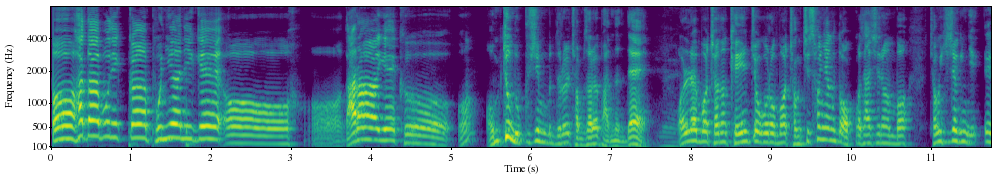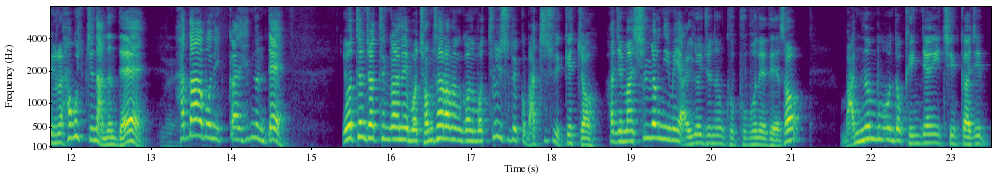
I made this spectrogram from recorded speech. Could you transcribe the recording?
어, 하다 보니까 본의 아니게 어, 어, 나라의 그 어? 엄청 높으신 분들을 점사를 봤는데 네. 원래 뭐 저는 개인적으로 뭐 정치 성향도 없고 사실은 뭐 정치적인 얘기를 하고 싶지는 않는데 네. 하다 보니까 했는데 여튼 저튼 간에 뭐 점사라는 건 뭐 틀릴 수도 있고 맞출 수도 있겠죠. 하지만 실령님이 알려주는 그 부분에 대해서 맞는 부분도 굉장히 지금까지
